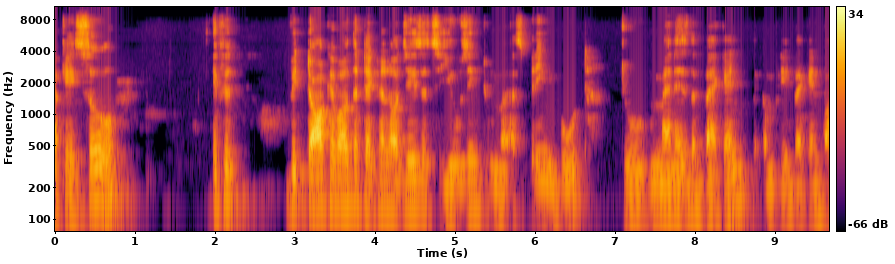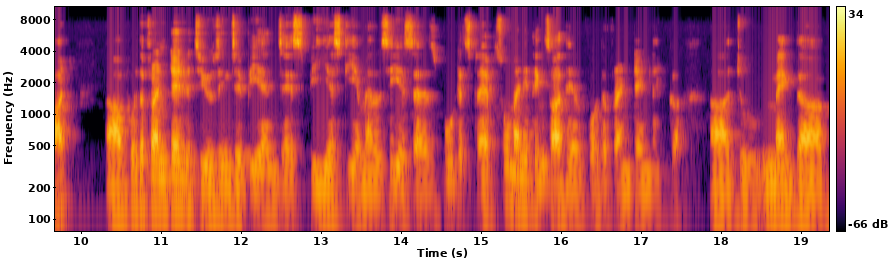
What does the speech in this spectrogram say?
Okay so if you we talk about the technologies it's using to ma- spring boot to manage the backend the complete backend part uh, for the front end it's using jpa jsp html css bootstrap. So many things are there for the front end like uh, uh, to make the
